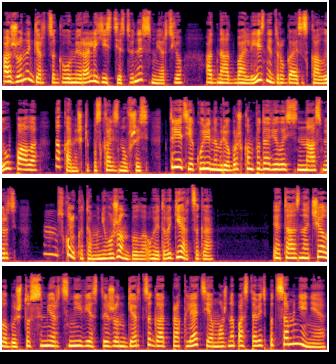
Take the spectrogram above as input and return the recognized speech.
а жены герцога умирали естественной смертью. Одна от болезни, другая со скалы упала, на камешке поскользнувшись. Третья куриным ребрышком подавилась насмерть. Сколько там у него жен было, у этого герцога? Это означало бы, что смерть невесты и жен герцога от проклятия можно поставить под сомнение.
